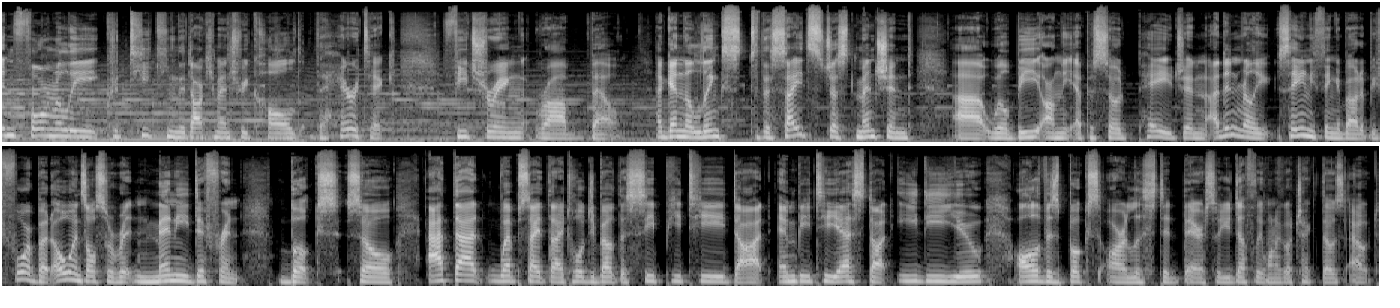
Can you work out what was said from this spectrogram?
informally critiquing the documentary called The Heretic, featuring Rob Bell. Again, the links to the sites just mentioned uh, will be on the episode page. And I didn't really say anything about it before, but Owen's also written many different books. So at that website that I told you about, the cpt.mbts.edu, all of his books are listed there. So you definitely want to go check those out.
